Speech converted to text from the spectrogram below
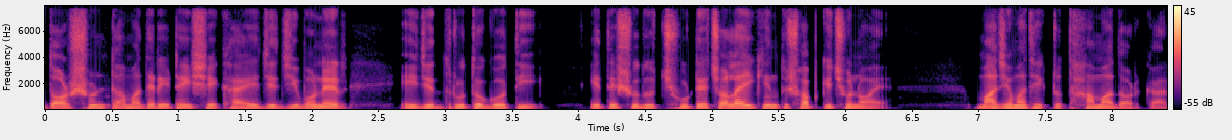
দর্শনটা আমাদের এটাই শেখায় যে জীবনের এই যে দ্রুত গতি এতে শুধু ছুটে চলাই কিন্তু সবকিছু নয় মাঝে মাঝে একটু থামা দরকার।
